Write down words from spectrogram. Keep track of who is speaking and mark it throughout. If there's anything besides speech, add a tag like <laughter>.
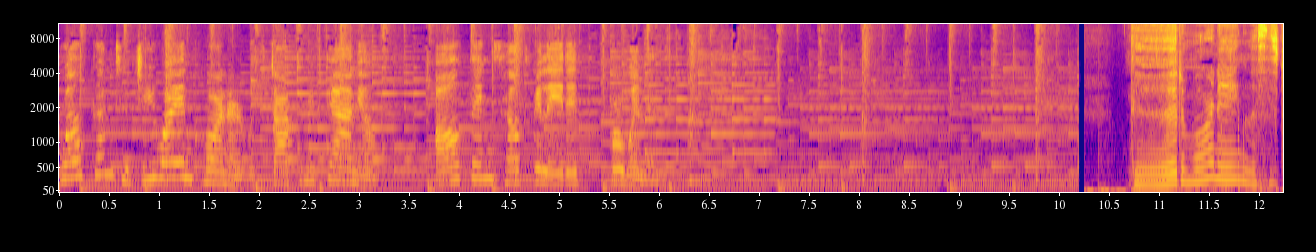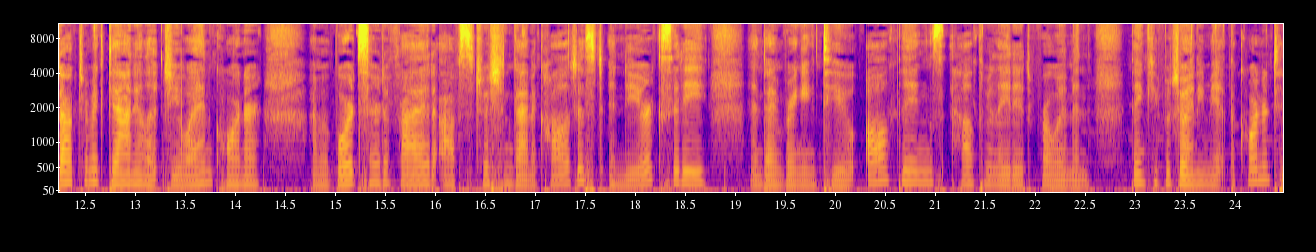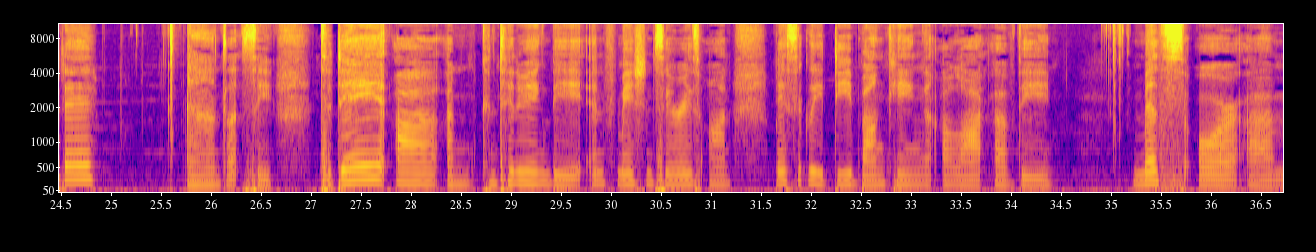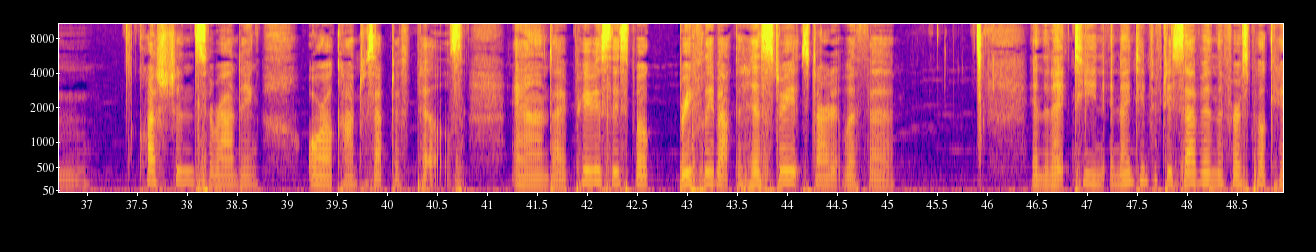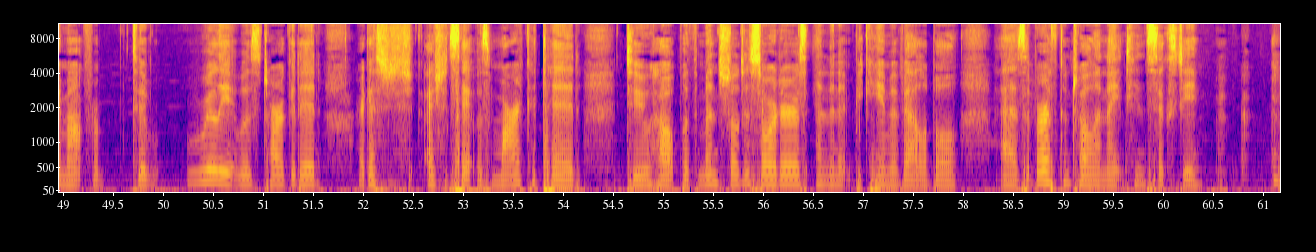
Speaker 1: Welcome to GYN Corner with Dr. McDaniel, all things health related for women.
Speaker 2: Good morning. This is Dr. McDaniel at GYN Corner. I'm a board certified obstetrician gynecologist in New York City, and I'm bringing to you all things health related for women. Thank you for joining me at the corner today. And let's see. Today, uh, I'm continuing the information series on basically debunking a lot of the myths or um, questions surrounding oral contraceptive pills. And I previously spoke briefly about the history. It started with uh, in the 19 in 1957, the first pill came out for to really it was targeted, I guess I should say it was marketed to help with menstrual disorders, and then it became available as a birth control in 1960. <coughs>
